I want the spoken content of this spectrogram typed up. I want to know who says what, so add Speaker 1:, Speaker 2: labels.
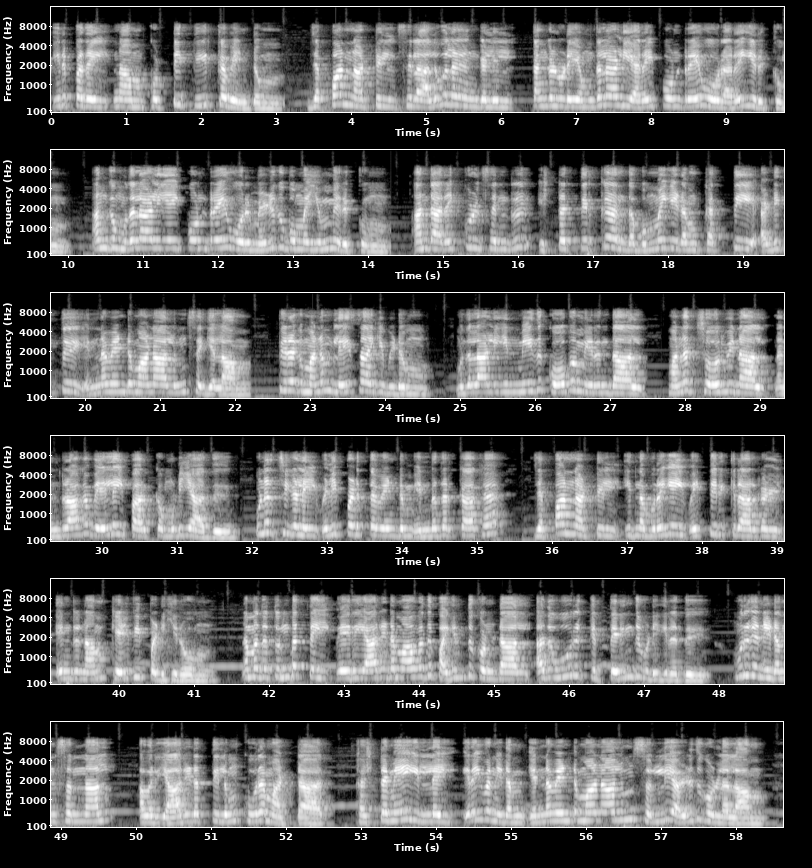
Speaker 1: இருப்பதை நாம் கொட்டி தீர்க்க வேண்டும். ஜப்பான் நாட்டில் சில அலுவலகங்களில் தங்களுடைய முதலாளி அறை போன்றே ஓர் அறை இருக்கும். அங்கு முதலாளியை போன்றே ஒரு மெழுகு பொம்மையும் இருக்கும். அந்த அறைக்குள் சென்று இஷ்டத்திற்கு அந்த பொம்மையிடம் கத்தி அடித்து என்ன வேண்டுமானாலும் செய்யலாம். பிறகு மனம் லேசாகிவிடும். முதலாளியின் மீது கோபம் இருந்தால் மனச்சோர்வினால் நன்றாக வேலை பார்க்க முடியாது. உணர்ச்சிகளை வெளிப்படுத்த வேண்டும் என்பதற்காக ஜப்பான் நாட்டில் இந்த முறையை வைத்திருக்கிறார்கள் என்று நாம் கேள்விப்படுகிறோம். நமது துன்பத்தை வேறு யாரிடமாவது பகிர்ந்து கொண்டால் அது ஊருக்கு தெரிந்து விடுகிறது. முருகனிடம் சொன்னால் அவர் யாரிடத்திலும் கூறமாட்டார். கஷ்டமே இல்லை. இறைவனிடம் என்ன வேண்டுமானாலும் சொல்லி அழுது கொள்ளலாம்.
